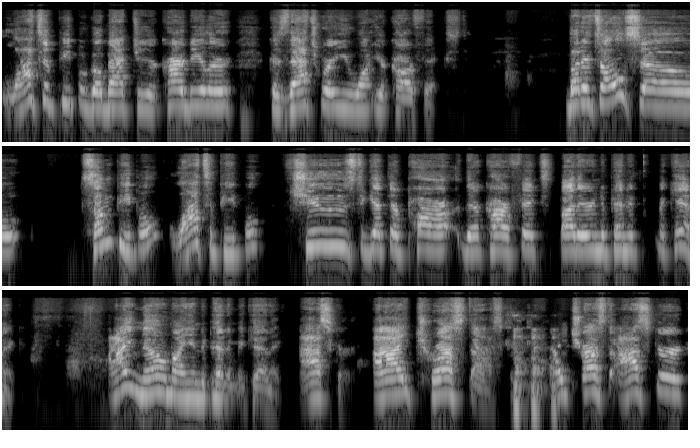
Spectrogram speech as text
lots of people go back to your car dealer because that's where you want your car fixed. But it's also some people, lots of people, choose to get their par their car fixed by their independent mechanic. I know my independent mechanic, Oscar. I trust Oscar. I trust Oscar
